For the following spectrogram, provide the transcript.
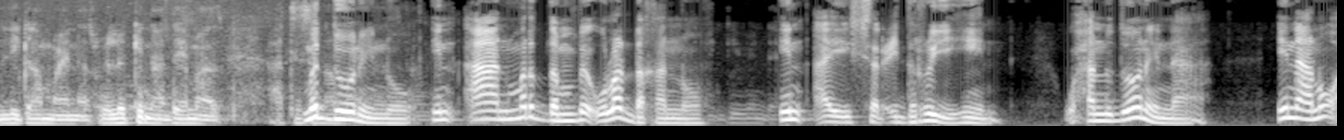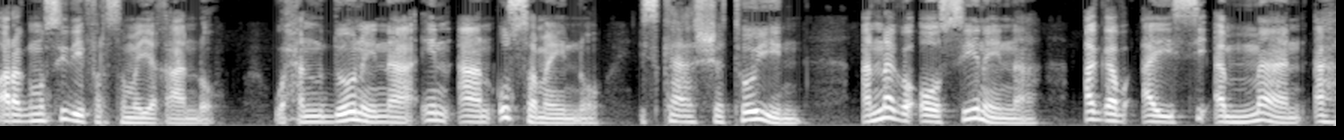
illegal miners. We're looking at them as ma doonayno in aan mar dambe ula dhaqanno in ay sharci darro yihiin. Waxaannu doonaynaa inaan u aragno sidii farsamo yaqaanno waxaannu doonaynaa in aan u samayno iskaashatooyin annaga oo siinayna agab ay si ammaan ah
